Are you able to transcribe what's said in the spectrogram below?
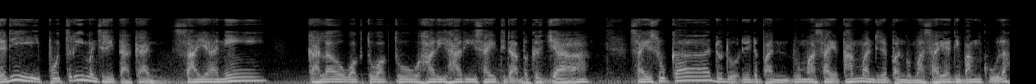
Jadi Putri menceritakan, saya ni kalau waktu-waktu hari-hari saya tidak bekerja, saya suka duduk di depan rumah saya, taman di depan rumah saya di bangku lah.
